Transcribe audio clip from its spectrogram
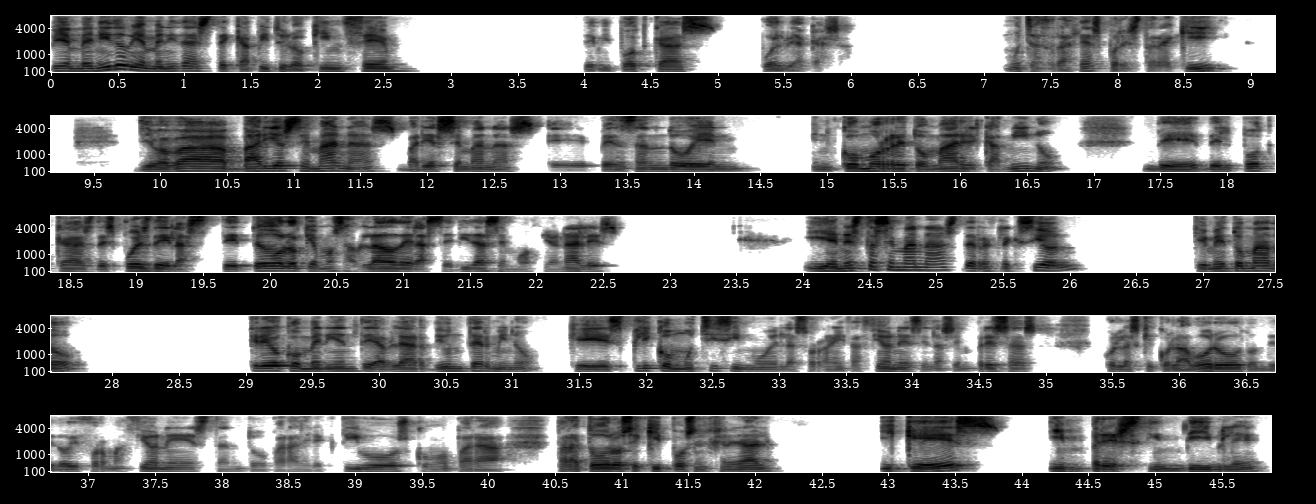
Bienvenido, bienvenida a este capítulo 15 de mi podcast Vuelve a casa. Muchas gracias por estar aquí. Llevaba varias semanas, varias semanas eh, pensando en, cómo retomar el camino de, del podcast después de, las, de todo lo que hemos hablado de las heridas emocionales. Y en estas semanas de reflexión que me he tomado, creo conveniente hablar de un término que explico muchísimo en las organizaciones, en las empresas con las que colaboro, donde doy formaciones, tanto para directivos como para, para todos los equipos en general, y que es imprescindible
